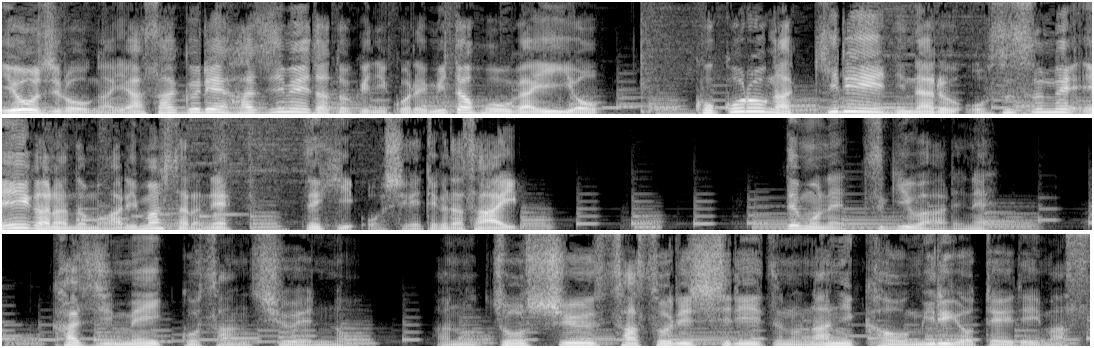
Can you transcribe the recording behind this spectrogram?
陽次郎がやさぐれ始めた時にこれ見た方がいいよ。心が綺麗になるおすすめ映画などもありましたらねぜひ教えてください。でもね次はあれね。梶芽衣子さん主演のあの助手サソリシリーズの何かを見る予定でいます。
